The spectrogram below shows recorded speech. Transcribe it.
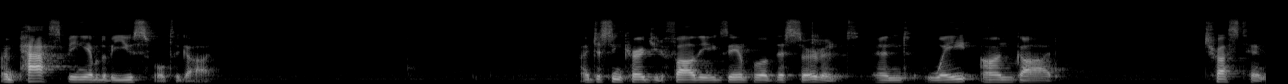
I'm past being able to be useful to God. I just encourage you to follow the example of this servant and wait on God. Trust Him.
